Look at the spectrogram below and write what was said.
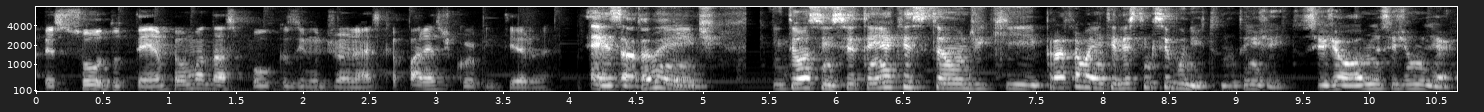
a pessoa do tempo é uma das poucas em muitos jornais que aparece de corpo inteiro, né? É, exatamente. Então, assim, você tem a questão de que para trabalhar em TV você tem que ser bonito, não tem jeito, seja homem ou seja mulher.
